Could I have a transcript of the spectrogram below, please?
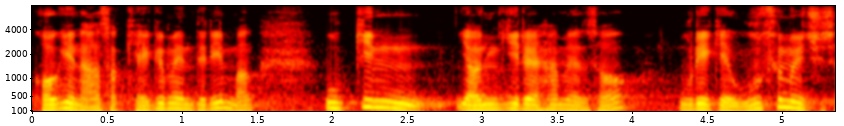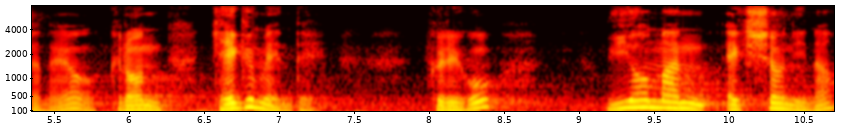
거기 나와서 개그맨들이 막 웃긴 연기를 하면서 우리에게 웃음을 주잖아요. 그런 개그맨들. 그리고 위험한 액션이나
